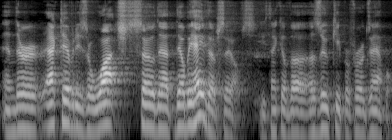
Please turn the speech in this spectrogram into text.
and their activities are watched so that they'll behave themselves. You think of a, a zookeeper, for example.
